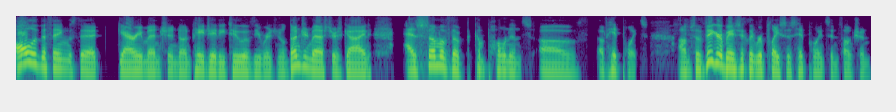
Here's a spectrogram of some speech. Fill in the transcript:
all of the things that Gary mentioned on page 82 of the original Dungeon Master's Guide as some of the components of of hit points. Um, so vigor basically replaces hit points in function.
